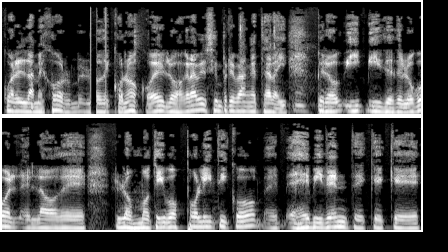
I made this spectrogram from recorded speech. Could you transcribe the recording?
cuál es la mejor. Lo desconozco, ¿eh? los agravios siempre van a estar ahí. Mm. Pero, y, y desde luego, en lo de los motivos políticos, eh, es evidente que, que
